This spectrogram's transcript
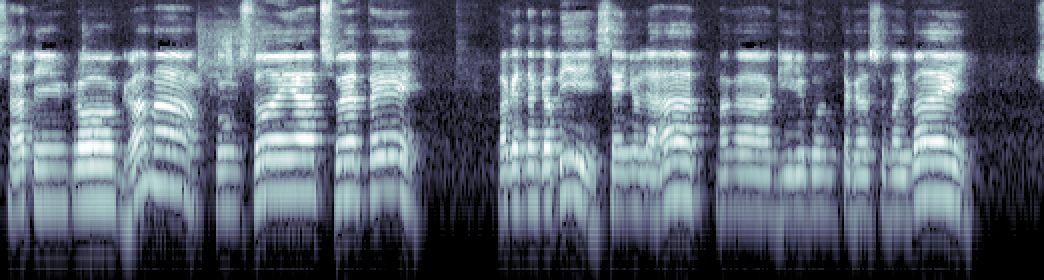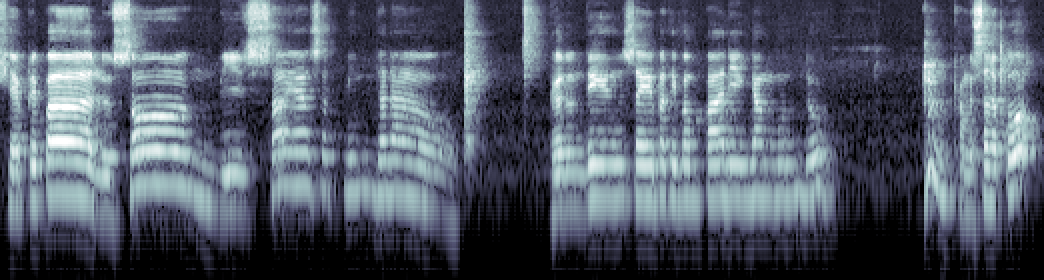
sa ating programa Pungsoy at Swerte. Magandang gabi sa inyo lahat, mga gilibong taga-subaybay. Siyempre pa, Luzon, Visayas at Mindanao. Ganon din sa iba't ibang panig ng mundo. Kamusta na po?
